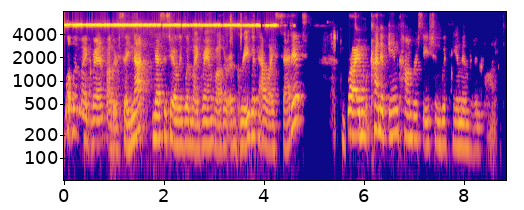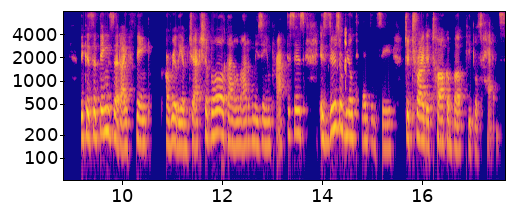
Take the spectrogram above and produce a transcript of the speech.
what would my grandfather say? Not necessarily would my grandfather agree with how I said it, but I'm kind of in conversation with him in my mind. Because the things that I think are really objectionable about a lot of museum practices is there's a real tendency to try to talk above people's heads.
